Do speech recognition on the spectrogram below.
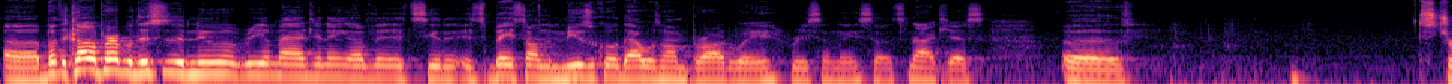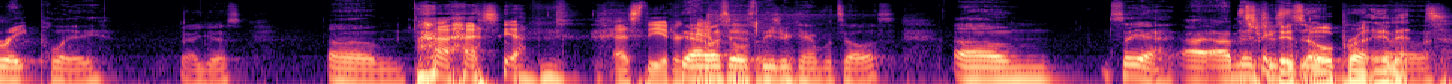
Uh, but the color purple, this is a new reimagining of it. It's it's based on the musical that was on Broadway recently, so it's not just uh, straight play, I guess. Um, As- yeah. As theater yeah, camp that's as told us. Camp will tell us. Um, so yeah, I, I'm interested. Is Oprah in Uh, it?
